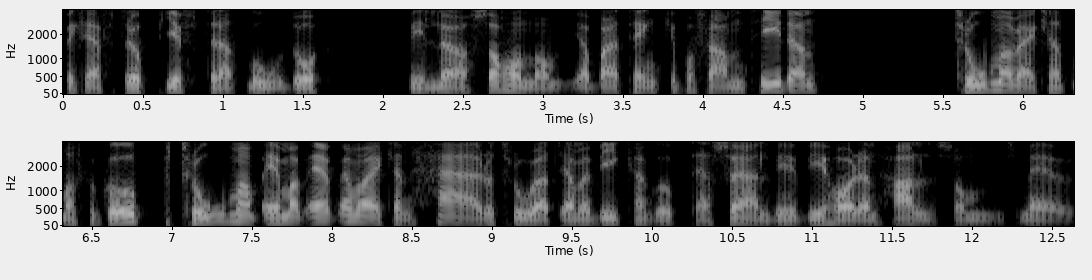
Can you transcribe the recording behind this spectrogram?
bekräftade uppgifter att Modo vill lösa honom. Jag bara tänker på framtiden. Tror man verkligen att man ska gå upp? Tror man, är, man, är man verkligen här och tror att ja, men vi kan gå upp till SHL? Vi, vi har en hall som, som är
